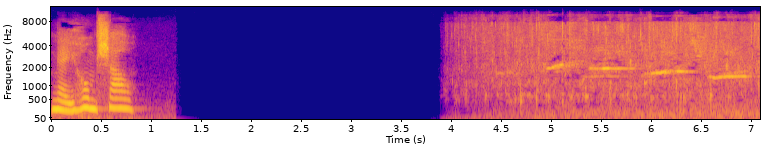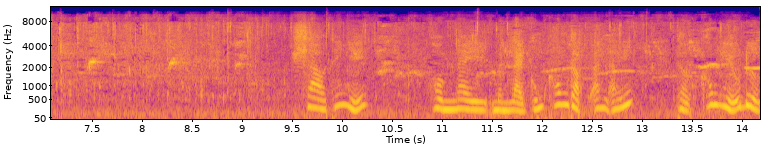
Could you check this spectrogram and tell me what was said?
Ngày hôm sau Sao thế nhỉ? Hôm nay mình lại cũng không gặp anh ấy. Thật không hiểu được.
